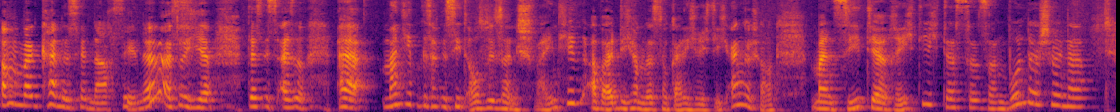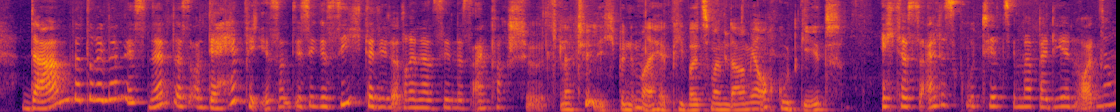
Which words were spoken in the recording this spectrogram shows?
Aber man kann es ja nachsehen. Ne? Also hier, das ist also, äh, manche haben gesagt, es sieht aus wie so ein Schweinchen, aber die haben das noch gar nicht richtig angeschaut. Man sieht ja richtig, dass da so ein wunderschöner Darm da drinnen ist, ne? Das, und der happy ist und diese Gesichter, die da drinnen sind, das ist einfach schön. Natürlich, ich bin immer happy, weil es meinem Darm ja auch gut geht. Echt, hast du alles gut jetzt immer bei dir in Ordnung?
